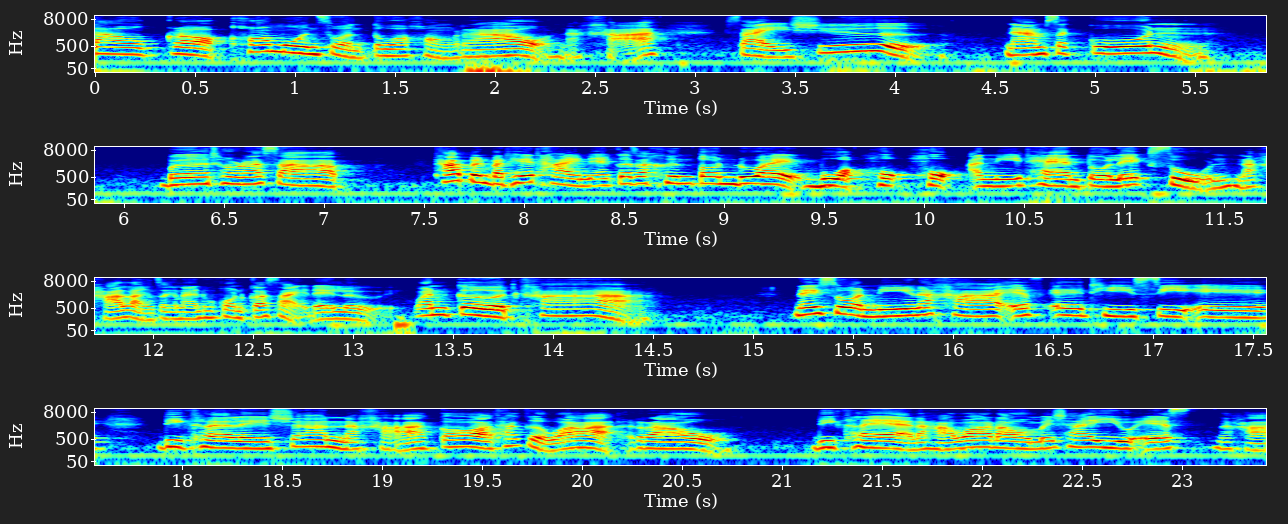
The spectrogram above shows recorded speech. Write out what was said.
เรากรอกข้อมูลส่วนตัวของเรานะคะ ใส่ชื่อนามสกุล เบอร์โทรศัพท์ ถ้าเป็นประเทศไทยเนี่ยก็จะขึ้นต้นด้วยบวก 66 อันนี้แทนตัวเลข0นะคะ หลังจากนั้นทุกคนก็ใส่ได้เลย วันเกิดค่ะในส่วนนี้นะคะ FATCA declaration นะคะ ก็ถ้าเกิดว่าเรา declare นะคะ ว่าเราไม่ใช่ US นะคะ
